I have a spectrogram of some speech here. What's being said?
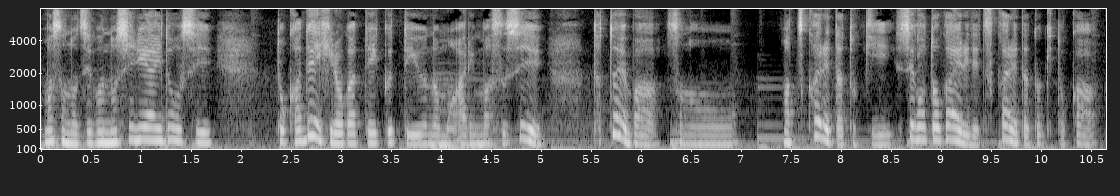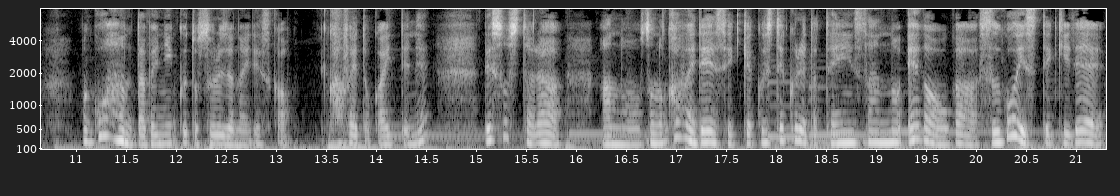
まあ、その自分の知り合い同士とかで広がっていくっていうのもありますし例えばその、まあ、疲れた時仕事帰りで疲れた時とか、まあ、ご飯食べに行くとするじゃないですか。カフェとか行ってねでそしたらあのそのカフェで接客してくれた店員さんの笑顔がすごい素敵で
